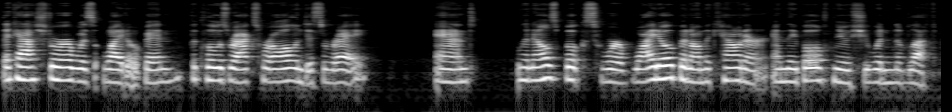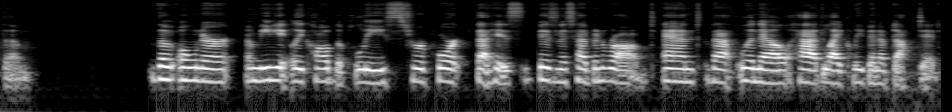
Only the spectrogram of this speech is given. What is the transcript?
The cash drawer was wide open, the clothes racks were all in disarray, and Lynel's books were wide open on the counter, and they both knew she wouldn't have left them. The owner immediately called the police to report that his business had been robbed and that Lynel had likely been abducted.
